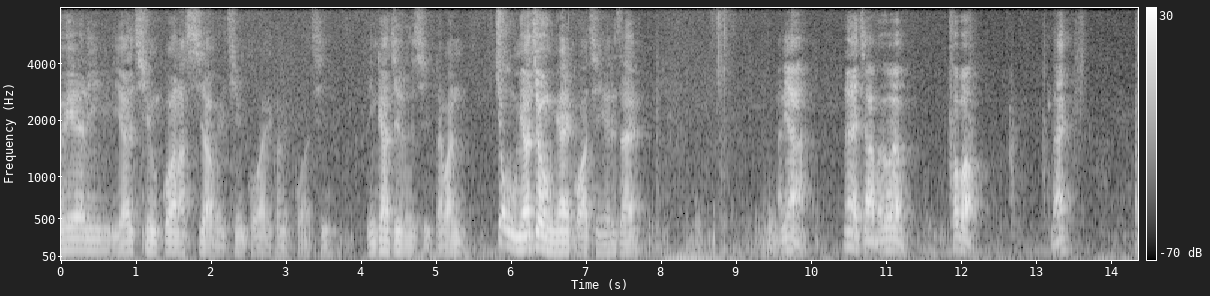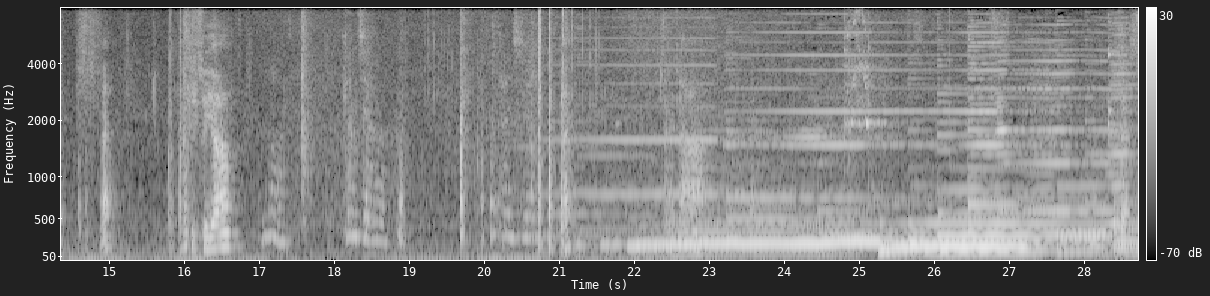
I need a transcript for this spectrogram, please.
迄个呢，伊遐唱歌，若笑的唱歌迄款的歌星，因囝即阵是台湾足有名、足有名的歌星的，你知？安尼啊，咱来食饭无？好无？来。快去吹啊！妈，看家了，看书。来，来拿。这是，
